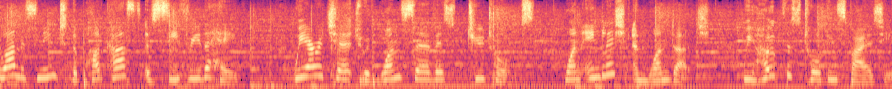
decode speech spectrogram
You are listening to the podcast of C3 The Hague. We are a church with one service, two talks, one English and one Dutch. We hope this talk inspires you.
